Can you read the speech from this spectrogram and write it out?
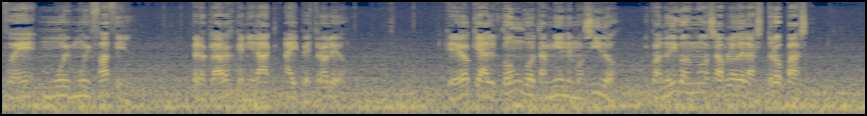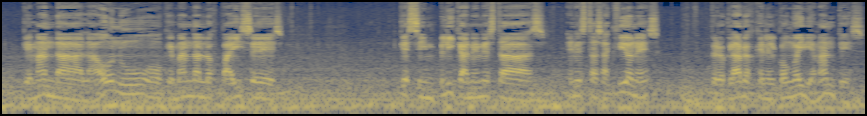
Fue muy, muy fácil. Pero claro, es que en Irak hay petróleo. Creo que al Congo también hemos ido. Y cuando digo hemos, hablo de las tropas que manda la ONU o que mandan los países que se implican en estas, en estas acciones. Pero claro, es que en el Congo hay diamantes.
